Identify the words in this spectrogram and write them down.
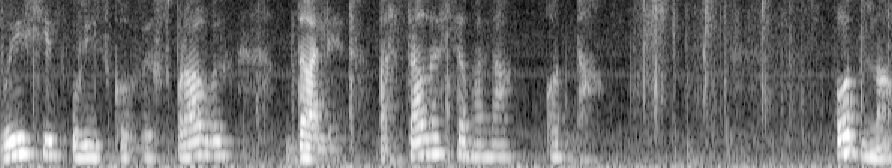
вихід у військових справах далі. А сталася вона одна. Одна.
